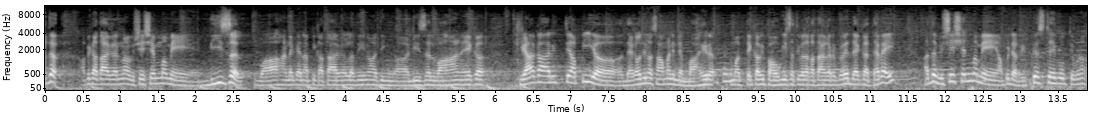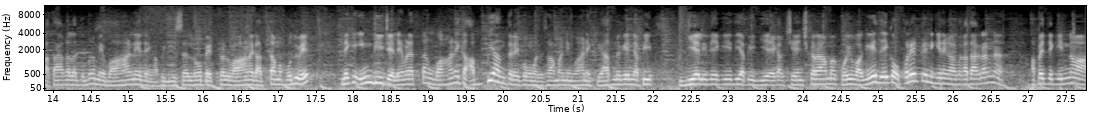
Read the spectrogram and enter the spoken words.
අද අපි කතා කරනවා විශේෂයෙන්ම මේ ඩීසල් වාහන ගැන අපි කතා කරලා තියෙනවා. ඉතින් ඩීසල් වාහනයක ක්‍රියාකාරීත්වය අපි දැකලා තියෙනවා සාමාන්‍යයෙන් දැන් බාහිර පෙනුමත් එක්ක අපි පෞගී සතිවල කතා කරපු වෙලාවේ දැක්ගත්. හැබැයි අද විශේෂයෙන්ම මේ අපිට රික්වෙස්ට් එකකුත් තිබුණා කතා කරලා තිබුණා මේ වාහනේ දැන් අපි ඩීසල් හෝ පෙට්‍රල් වාහන ගත්තාම පොදුවේ මේක ඉන් ඩීටේල් එහෙම නැත්නම් වාහනයක අභ්‍යන්තරය කොහොමද සාමාන්‍යයෙන් වාහනේ ක්‍රියාත්මක වෙන්නේ අපි ගියර් ලිවේකේදී අපි ගියර් එකක් චේන්ජ් කරාම කොයි වගේද ඒක ඔපරේට් වෙන්නේ කියන එක කතා කරන්න අපෙත් එක්ක ඉන්නවා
